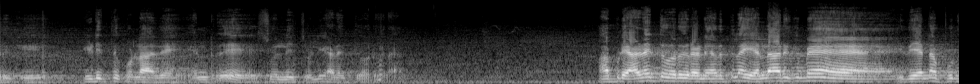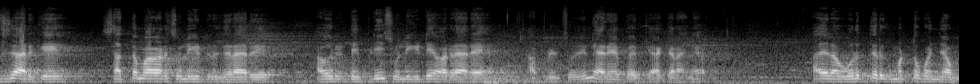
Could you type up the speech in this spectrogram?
இருக்குது இடித்து கொள்ளாதே என்று சொல்லி சொல்லி அழைத்து வருகிறார். அப்படி அழைத்து வருகிற நேரத்தில் எல்லாருக்குமே இது என்ன புதுசாக இருக்குது சத்தமாக வேறு சொல்லிக்கிட்டு இருக்கிறாரு. அவர்கிட்ட இப்படி சொல்லிக்கிட்டே வர்றாரு அப்படின்னு சொல்லி நிறைய பேர் கேட்குறாங்க. அதில் ஒருத்தருக்கு மட்டும் கொஞ்சம்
